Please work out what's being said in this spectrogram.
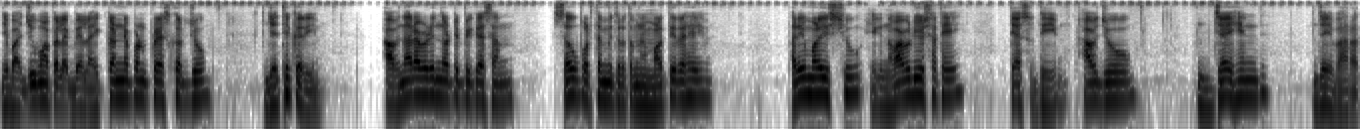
જે બાજુમાં પહેલાં બે લાઇકનને પણ પ્રેસ કરજો. જેથી કરી આવનારા વીડિયો નોટિફિકેશન સૌ પ્રથમ મિત્રો તમને મળતી રહે. ફરી મળીશું એક નવા વીડિયો સાથે. ત્યાં સુધી આવજો. જય હિન્દ, જય ભારત.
